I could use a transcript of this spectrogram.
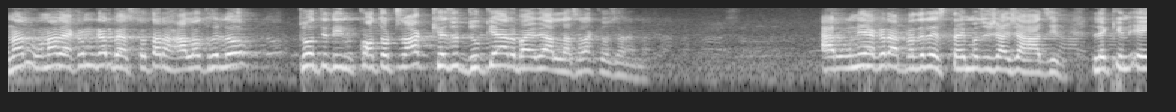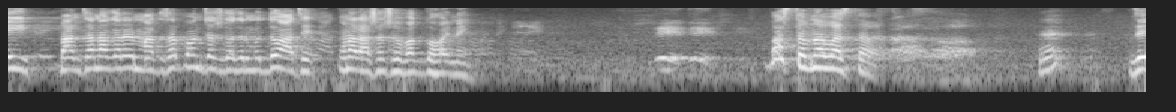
ওনার ওনার এখনকার ব্যস্ততার হালত হলো প্রতিদিন কত ট্রাক খেজুর ঢুকে আর বাইরে আল্লাহ ছাড়া কেউ জানে না। আর উনি এখন আপনাদের স্থায়ী মজুস আইসা হাজির। লেকিন এই পাঞ্চানগরের মাদ্রাসার পঞ্চাশ গজের মধ্যেও আছে। ওনার আসা সৌভাগ্য হয় নাই। বাস্তব না বাস্তব? হ্যাঁ? যে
